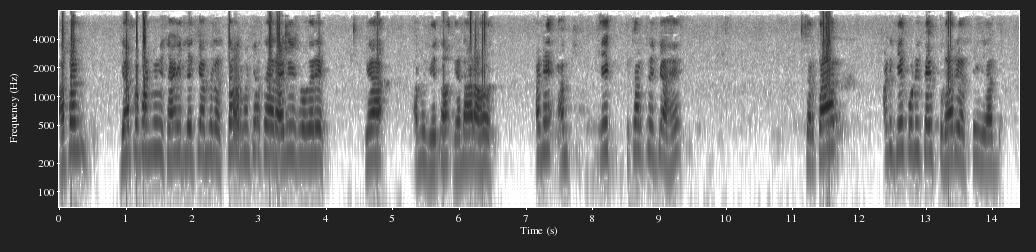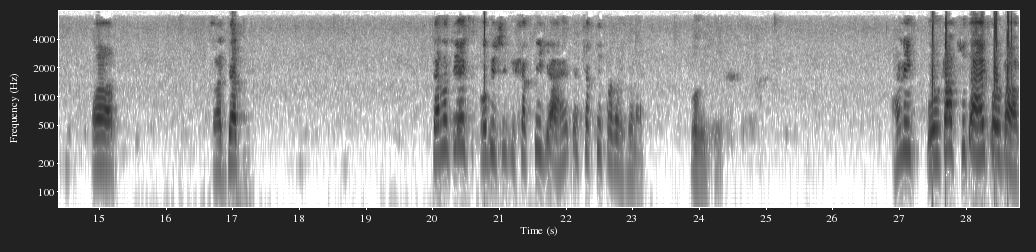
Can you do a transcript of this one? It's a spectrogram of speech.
आपण ज्याप्रमाणे मी सांगितलं की आम्ही रस्त्यावर म्हणजे आता रॅलीज वगैरे या आम्ही घेत घेणार आहोत. आणि एक प्रकारचे जे आहे सरकार आणि जे कोणी काही पुढारी असतील या राज्यात त्यांना ती एक ओबीसीची शक्ती जी आहे ते शक्ती प्रदर्शन आहे ओबीसी. आणि कोर्टात सुद्धा आहे कोर्टात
